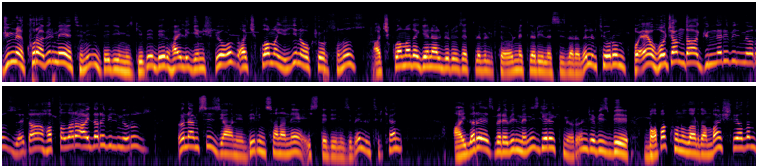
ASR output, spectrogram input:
Cümle kurabilme yetiniz dediğimiz gibi bir hayli genişliyor. Açıklamayı yine okuyorsunuz. Açıklamada genel bir özetle birlikte örnekleriyle sizlere belirtiyorum. E hocam daha günleri bilmiyoruz. E, daha haftaları ayları bilmiyoruz. Önemsiz yani bir insana ne istediğinizi belirtirken ayları ezbere bilmeniz gerekmiyor. Önce biz bir baba konulardan başlayalım.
